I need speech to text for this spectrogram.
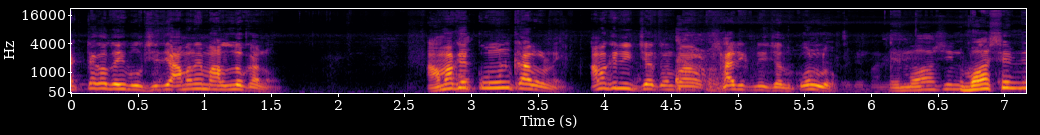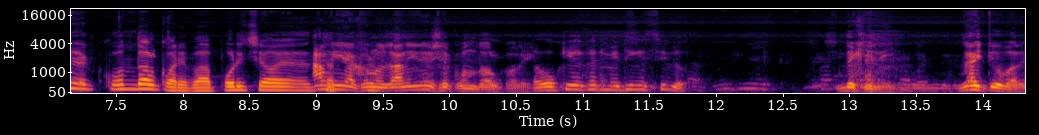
একটা কথাই বলছি যে আমাকে মারলো কেন? আমাকে কোন কারণে? আমাকে নির্যাতন বা শারীরিক নির্যাতন করল? মহাসিন কোন দল করে বা পরিচয় আমি এখনও জানি না সে কোন দল করে। ও কি এখানে মিটিং এ ছিল? দেখিনি। যাইতেও পারে।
